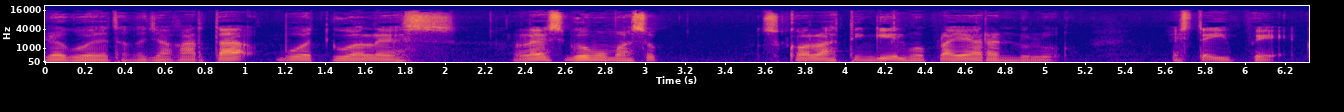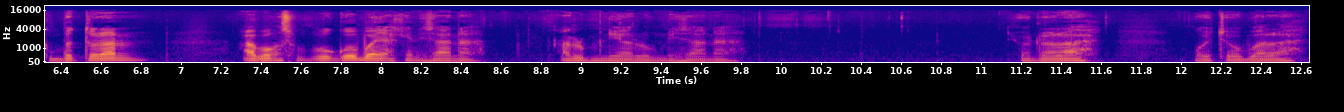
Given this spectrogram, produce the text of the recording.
udah gue datang ke Jakarta buat gue les. Les gue mau masuk sekolah tinggi ilmu pelayaran dulu STIP kebetulan abang sepupu gue banyak di sana alumni alumni sana. Ya udahlah gue cobalah.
